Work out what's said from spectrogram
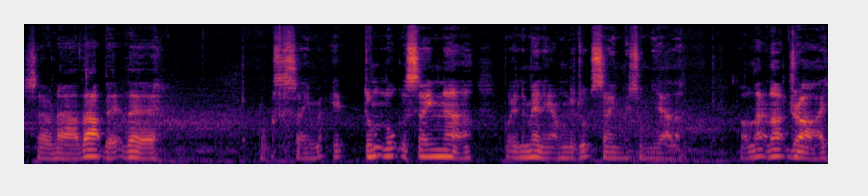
So now that bit there looks the same. It doesn't look the same now, but in a minute I'm going to do the same with some yellow. I'll let that dry,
